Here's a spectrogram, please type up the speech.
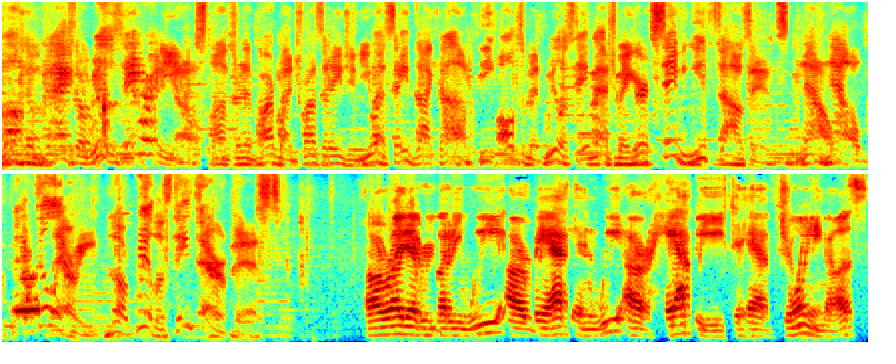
Welcome back to Real Estate Radio, sponsored in part by TrustedAgentUSA.com, the ultimate real estate matchmaker, saving you thousands. Now, now back to Larry, the real estate therapist. All right, everybody, we are back, and we are happy to have joining us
